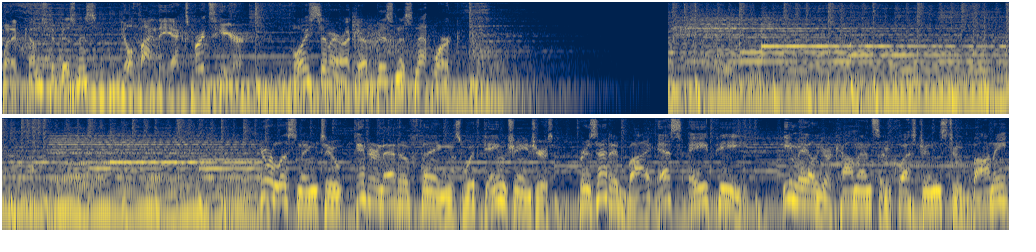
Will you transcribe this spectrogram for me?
When it comes to business, you'll find the experts here. Voice America Business Network. You're listening to Internet of Things with Game Changers, presented by SAP. Email your comments and questions to bonnie.d.graham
